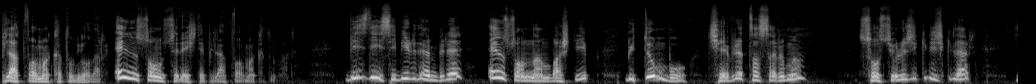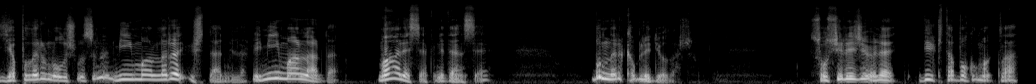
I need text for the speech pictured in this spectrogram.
platforma katılıyorlar. En son süreçte platforma katılıyorlar. Bizde ise birdenbire en sondan başlayıp bütün bu çevre tasarımı, sosyolojik ilişkiler, yapıların oluşmasını mimarlara üstlendiler. Ve mimarlar da maalesef nedense bunları kabul ediyorlar. Sosyoloji öyle bir kitap okumakla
